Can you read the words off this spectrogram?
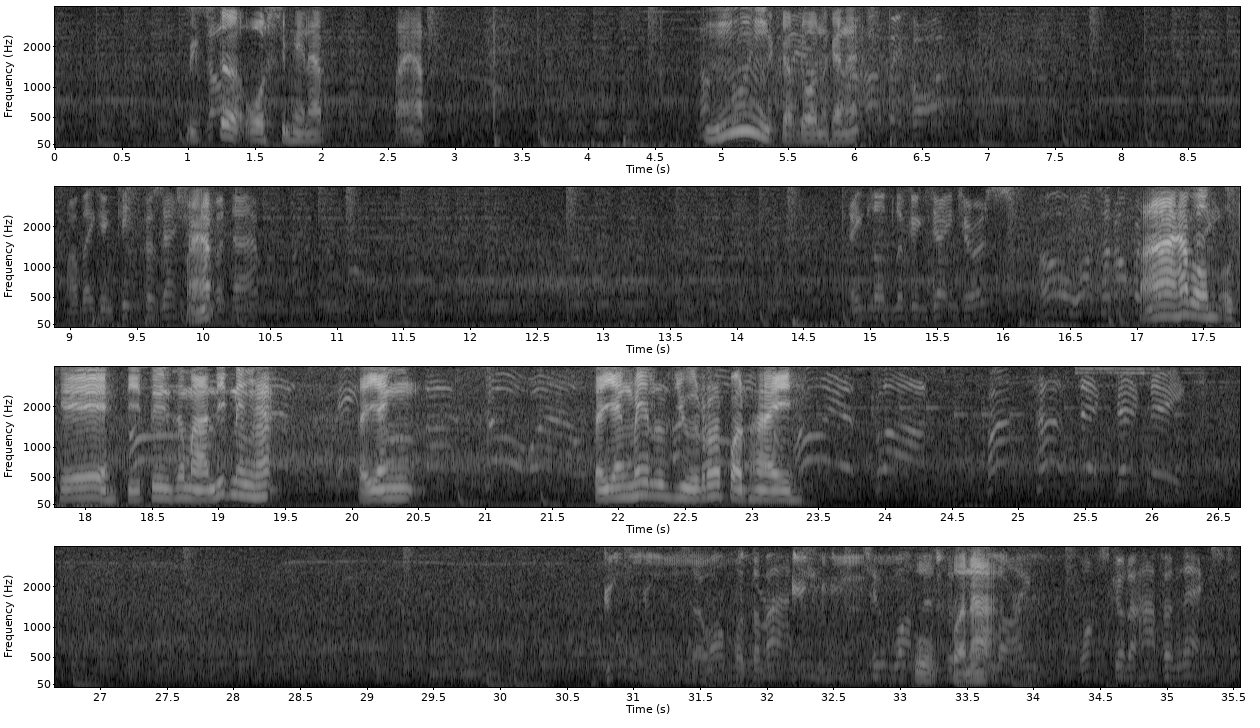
วิกเตอร์โอซิเมนครับ ไปครับ Not Mm, quite the เกือบโดนเหมือนกันนะ clearance they were hoping for. Well, they can keep possession Right up. of it now. England looking dangerous. Oh, what an ไปครับผม โอ opportunity. เค ตีตื่นขึ้นมานิดนึงฮะ แต่ยัง So well. แต่ยังไม่อยู่รอดปลอดภัย with the match. 2-1 is the Fofana. scoreline. What's going to happen next?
